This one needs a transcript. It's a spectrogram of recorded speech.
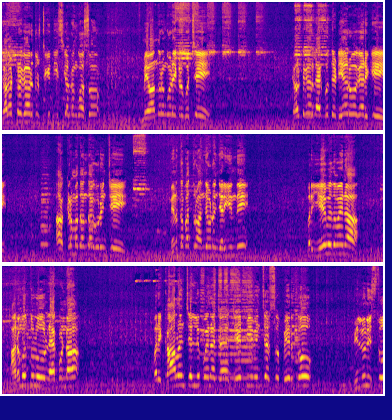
కలెక్టర్ గారి దృష్టికి తీసుకెళ్ళడం కోసం మేమందరం కూడా ఇక్కడికి వచ్చి కలెక్టర్ గారు లేకపోతే డిఆర్ఓ గారికి ఆ అక్రమ దందా గురించి వినతపత్రం అందివ్వడం జరిగింది. మరి ఏ విధమైన అనుమతులు లేకుండా మరి కాలం చెల్లిపోయిన జేపీ వెంచర్స్ పేరుతో బిల్లులు ఇస్తూ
